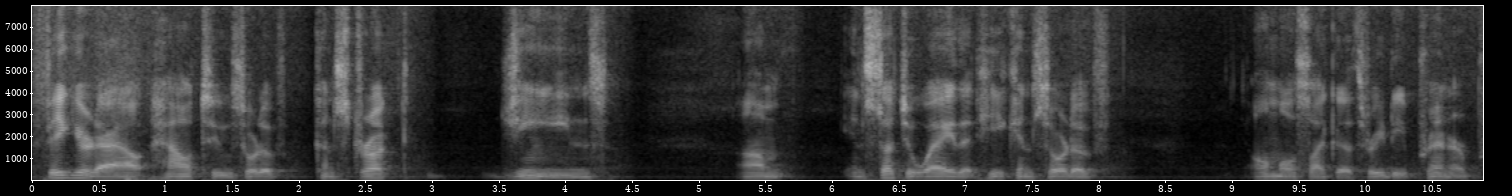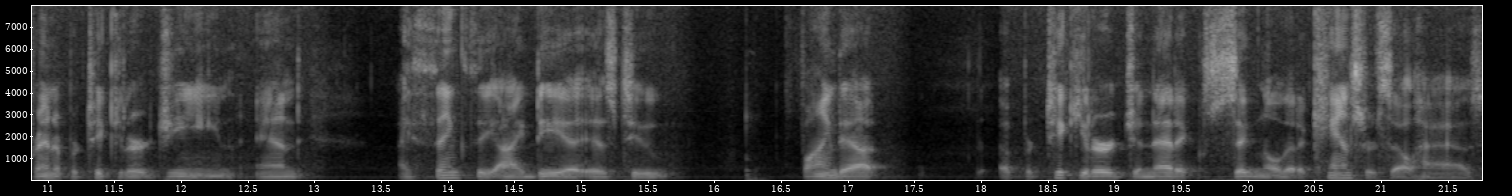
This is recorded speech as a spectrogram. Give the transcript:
figured out how to sort of construct genes um, in such a way that he can sort of almost like a 3D printer, print a particular gene. And I think the idea is to find out a particular genetic signal that a cancer cell has,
